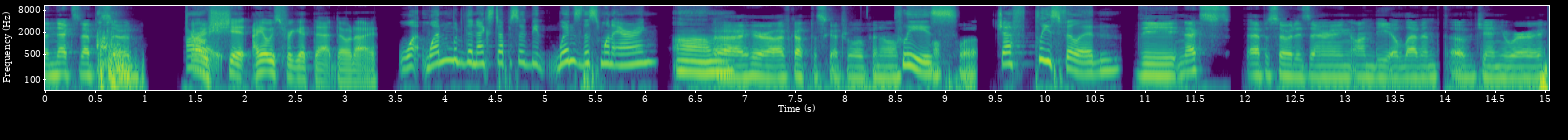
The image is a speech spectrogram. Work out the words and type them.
the next episode. All oh, right. shit. I always forget that, don't I? When, when would the next episode be? When's this one airing? Um, Uh, here, I've got the schedule open. I'll, please, I'll pull it up. Jeff, please fill in. The next episode is airing on the 11th of January,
